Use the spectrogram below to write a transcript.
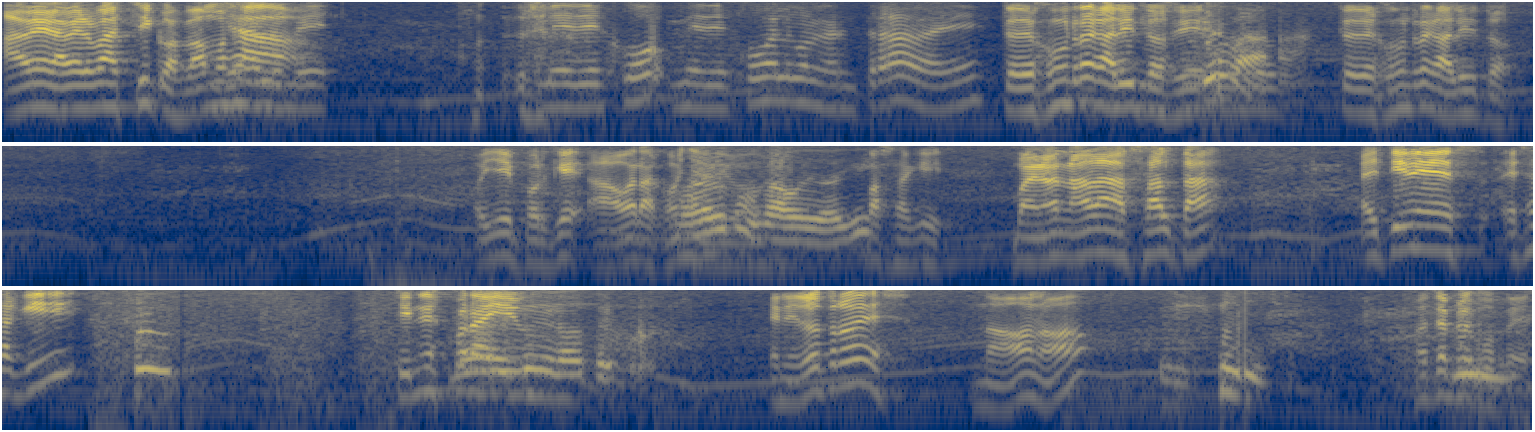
A ver, a ver, va chicos, vamos Ya, a... Me, me dejó, me dejó algo en la entrada, eh. Te dejo un regalito, sí. ¿Qué va? Te dejo un regalito. Oye, ¿y por qué? Ahora, coño. Ver digo, de aquí. ¿qué pasa aquí? Bueno, nada, salta. Ahí tienes... ¿Es aquí? ¿Tienes por No, ahí un... otro. ¿En el otro es? No, no. No te preocupes,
